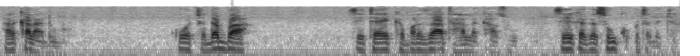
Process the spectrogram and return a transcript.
har kala dubu. Kowace dabba sai ta yi kamar za ta halaka su sai kaga sun kubuta da kyar.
